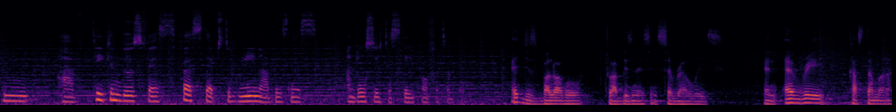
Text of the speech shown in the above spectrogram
who have taken those first, first steps to green our business and also to stay profitable. EDGE is valuable to our business in several ways. And every customer,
